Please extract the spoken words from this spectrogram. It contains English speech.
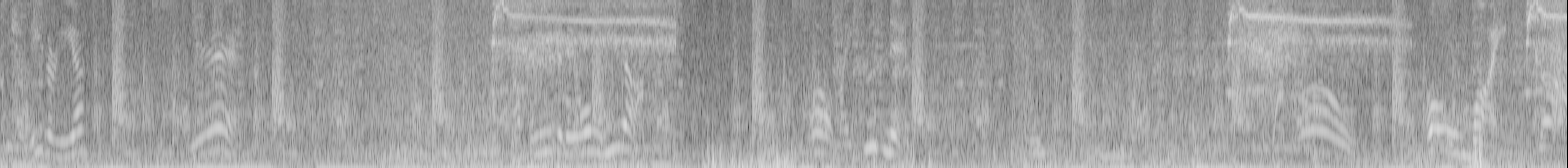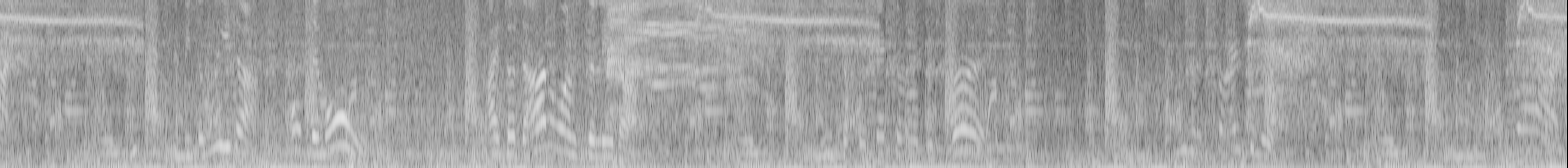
See the leader here? Yeah. It, they're all here. Oh my goodness. Oh. Oh my god. This has to be the leader of them all. I thought the other one's the leader. The protector of his bird. Look at the size of it. God.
